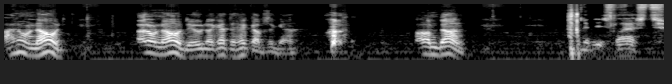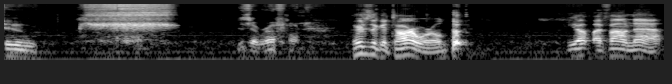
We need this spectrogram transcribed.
I don't know. I don't know, dude. I got the hiccups again. I'm done. These last two this is a rough one. Here's the guitar world. yep, I found that.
